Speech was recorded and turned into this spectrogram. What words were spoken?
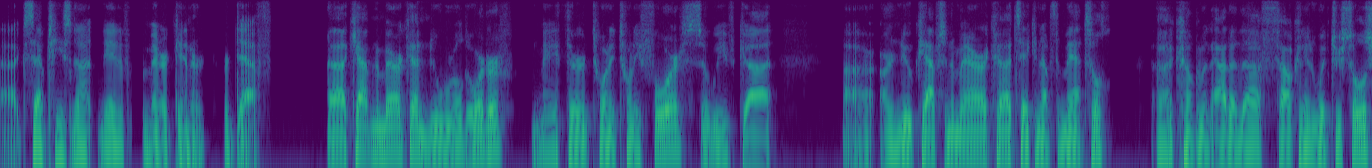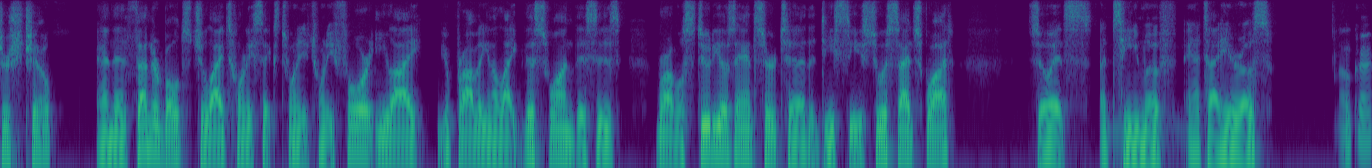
uh, except he's not Native American or, or deaf. Uh, Captain America: New World Order, May third, twenty twenty four. So we've got uh, our new Captain America taking up the mantle, uh, coming out of the Falcon and Winter Soldier show. And then Thunderbolts, July 26, 2024. Eli, you're probably going to like this one. This is Marvel Studios' answer to the DC Suicide Squad. So it's a team of anti heroes. Okay.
